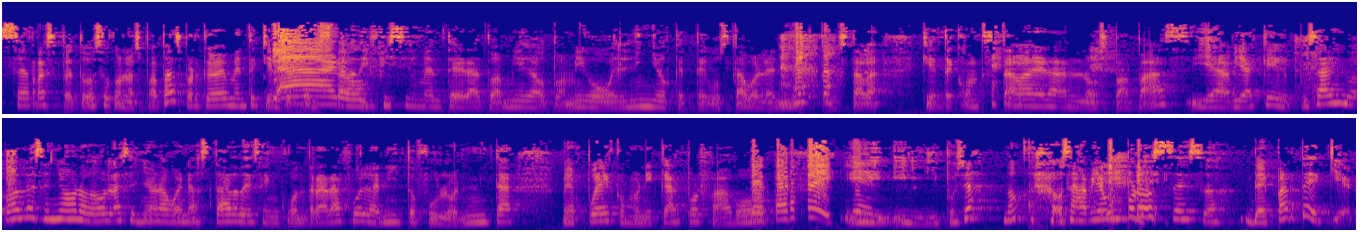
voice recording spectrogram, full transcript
ser respetuoso con los papás, porque obviamente quien te contestaba difícilmente era tu amiga o tu amigo o el niño que te gustaba o la niña que te gustaba, quien te contestaba eran los papás y había que, pues, ay, hola señor o hola señora, buenas tardes, encontrará fulanito, fulanita, me puede comunicar por favor. ¿De parte de quién? Y, pues ya, ¿no? O sea, había un proceso. ¿De parte de quién?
